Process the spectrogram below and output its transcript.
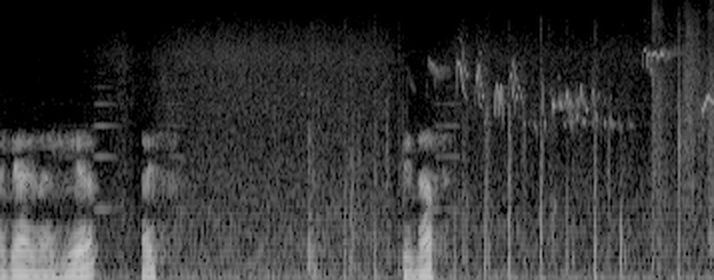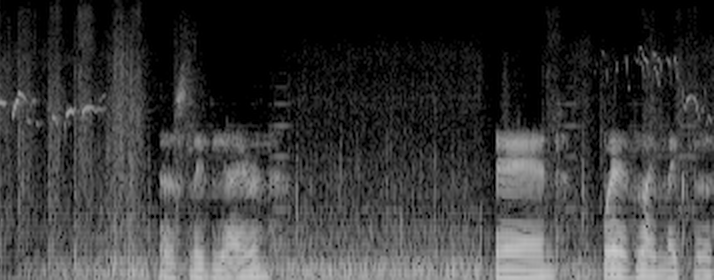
I got it right here. Nice. Enough. Uh, let's leave the iron. And where do I make the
